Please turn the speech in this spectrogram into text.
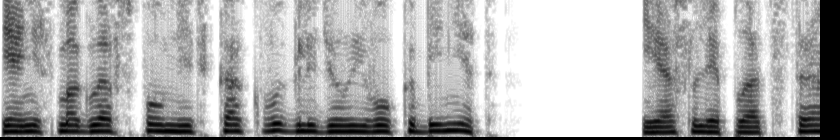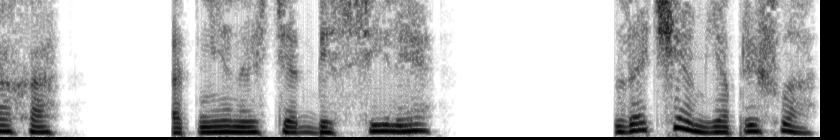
Я не смогла вспомнить, как выглядел его кабинет. Я ослепла от страха, от ненависти, от бессилия. Зачем я пришла?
